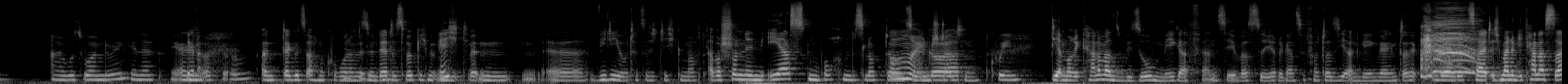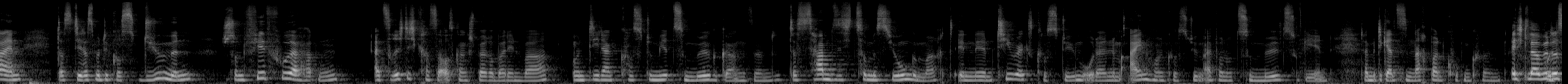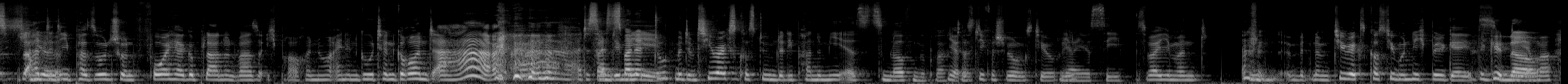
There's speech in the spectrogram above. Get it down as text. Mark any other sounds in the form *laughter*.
I was wondering. Genau. Ja, genau. I. Und da gibt es auch eine Corona-Version. Der hat das wirklich mit, einem- äh, Video tatsächlich gemacht. Aber schon in den ersten Wochen des Oh Lockdowns in mein den. Staaten. Queen. Die Amerikaner waren sowieso mega fancy, was so ihre ganze Fantasie anging während der, während der Zeit. Ich meine, wie kann das sein, dass die das mit den Kostümen schon viel früher hatten, als richtig krasse Ausgangssperre bei denen war und die dann kostümiert zum Müll gegangen sind? Das haben sie sich zur Mission gemacht, in einem T-Rex-Kostüm oder in einem Einhorn-Kostüm einfach nur zum Müll zu gehen, damit die ganzen Nachbarn gucken können. Ich glaube, Und das hatte die Person schon vorher geplant und war so, ich brauche nur einen guten Grund. Aha. Ah, das heißt, es war der. Dude mit dem T-Rex-Kostüm, der die Pandemie erst zum Laufen gebracht Ja, hat. das ist die Verschwörungstheorie. ja, you see. Es war jemand mit mit einem T-Rex-Kostüm und nicht Bill Gates. Genau.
